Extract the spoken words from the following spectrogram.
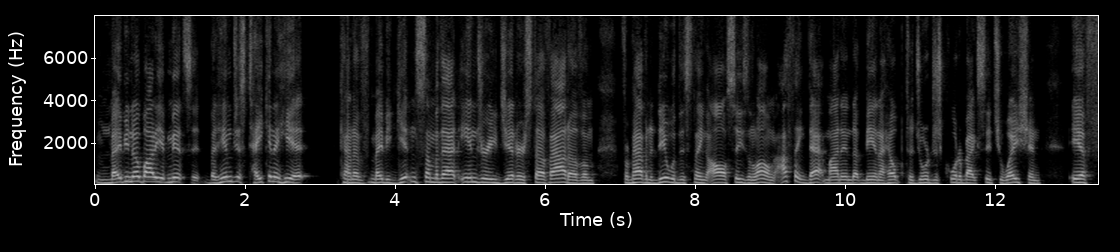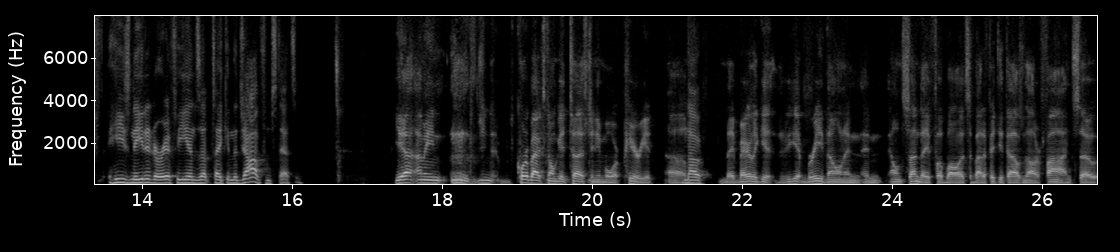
maybe nobody admits it, but him just taking a hit, kind of maybe getting some of that injury jitter stuff out of him from having to deal with this thing all season long. I think that might end up being a help to Georgia's quarterback situation if he's needed or if he ends up taking the job from Stetson. Yeah, I mean, quarterbacks don't get touched anymore. Period. Um, no, they barely get you get breathed on, and and on Sunday football, it's about a fifty thousand dollar fine. So,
